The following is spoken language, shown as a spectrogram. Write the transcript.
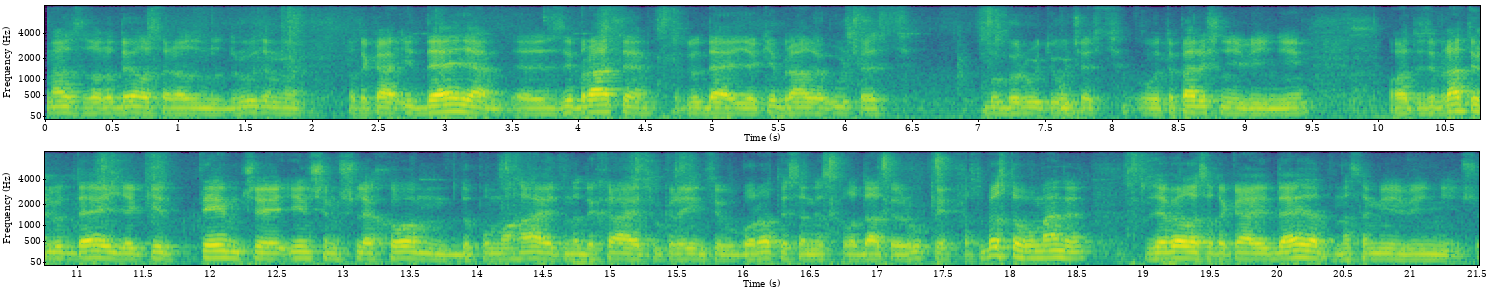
У нас зародилася разом з друзями така ідея е, зібрати людей, які брали участь, бо беруть участь у теперішній війні. От зібрати людей, які тим чи іншим шляхом допомагають, надихають українців боротися, не складати руки. Особисто в мене з'явилася така ідея на самій війні, що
